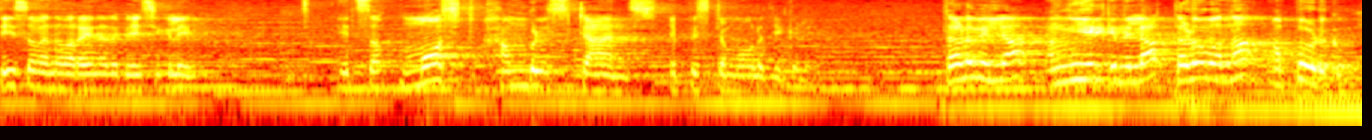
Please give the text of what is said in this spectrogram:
എത്തീസം എന്ന് പറയുന്നത് basically it's a most humble stance epistemologically തെളിവില്ല അംഗീകരിക്കുന്നില്ല തെളിവ് വന്നാൽ അപ്പം എടുക്കും.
